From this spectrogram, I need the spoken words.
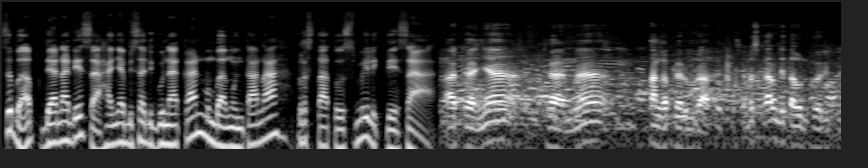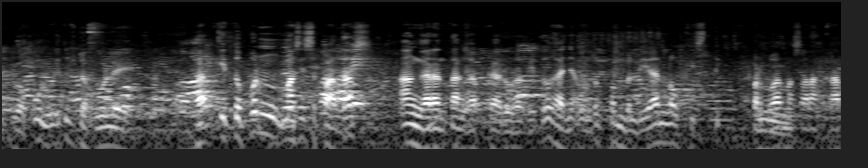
sebab dana desa hanya bisa digunakan membangun tanah berstatus milik desa. Adanya dana tanggap darurat, sampai sekarang di tahun 2020 itu sudah boleh. Hal itu pun masih sebatas anggaran tanggap darurat itu hanya untuk pembelian logistik keperluan masyarakat.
